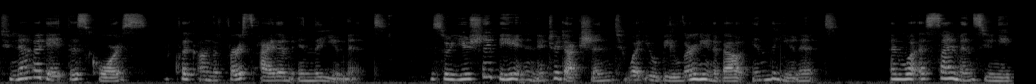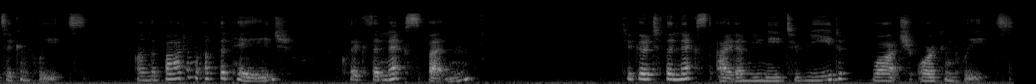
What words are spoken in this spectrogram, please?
To navigate this course, you click on the first item in the unit. This will usually be an introduction to what you will be learning about in the unit and what assignments you need to complete. On the bottom of the page, click the Next button to go to the next item, you need to read, watch, or complete.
